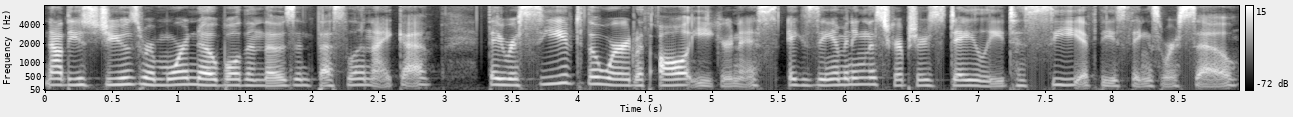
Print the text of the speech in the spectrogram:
Now these Jews were more noble than those in Thessalonica. They received the word with all eagerness, examining the scriptures daily to see if these things were so.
